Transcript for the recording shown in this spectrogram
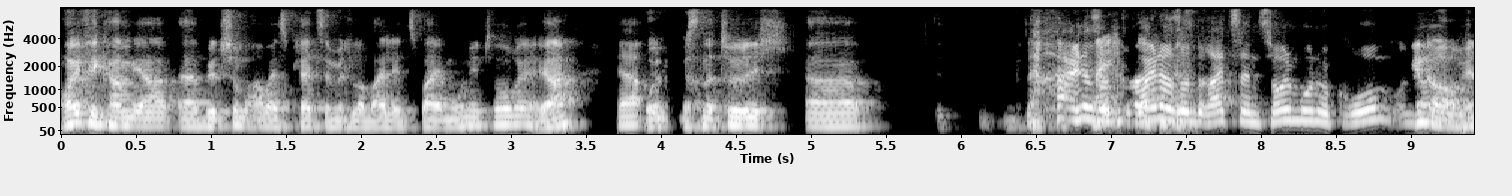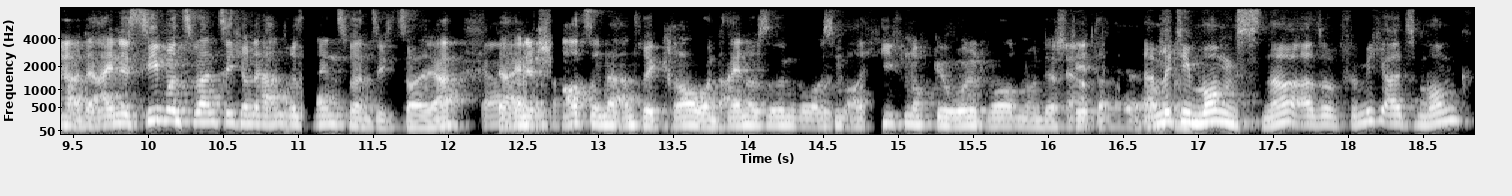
häufig haben ja äh, Bildschirmarbeitsplätze mittlerweile zwei Monitore, ja. ja. Und das natürlich äh, einer so ein kleiner, so ein 13 Zoll Monochrom. genau, ja. Der eine ist 27 und der andere ist 21 Zoll, ja. ja der eine ja. schwarz und der andere grau und einer ist irgendwo aus dem Archiv noch geholt worden und der steht ja. da. Halt Damit die Monks, ne? Also für mich als Monk,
